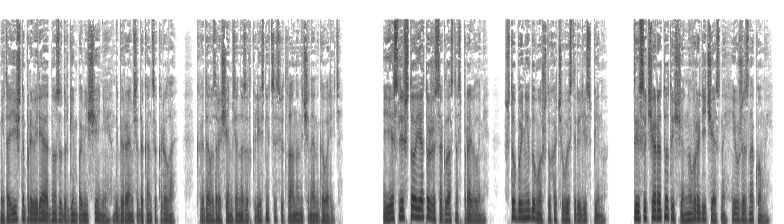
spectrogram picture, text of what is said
Методично проверяя одно за другим помещение, добираемся до конца крыла. Когда возвращаемся назад к лестнице, Светлана начинает говорить. «Если что, я тоже согласна с правилами. Чтобы не думал, что хочу выстрелить в спину. Ты сучара тот еще, но вроде честный и уже знакомый.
